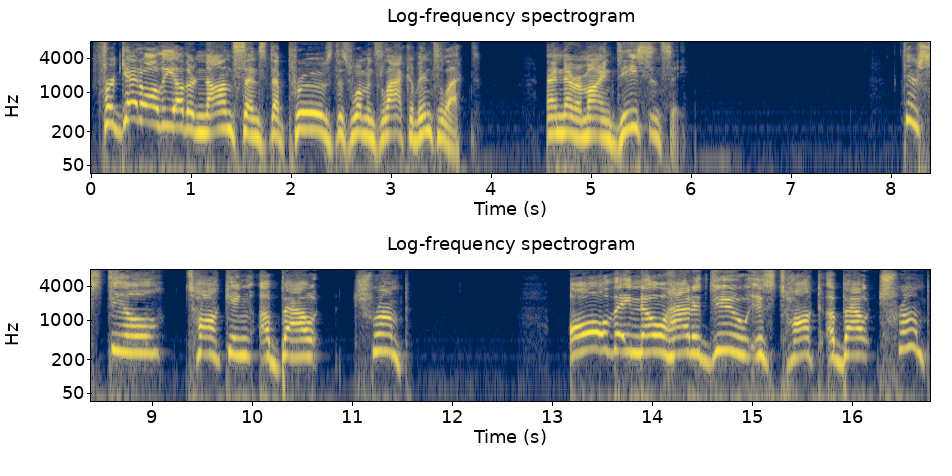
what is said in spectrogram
Forget all the other nonsense that proves this woman's lack of intellect. And never mind decency. They're still talking about Trump all they know how to do is talk about Trump.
